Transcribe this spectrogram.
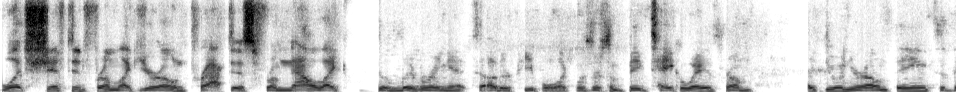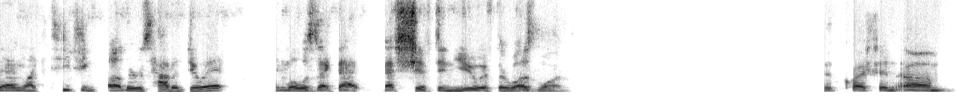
what shifted from like your own practice from now like delivering it to other people? Like, was there some big takeaways from like doing your own thing to then like teaching others how to do it? And what was like that that shift in you, if there was one? Good question. Um,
